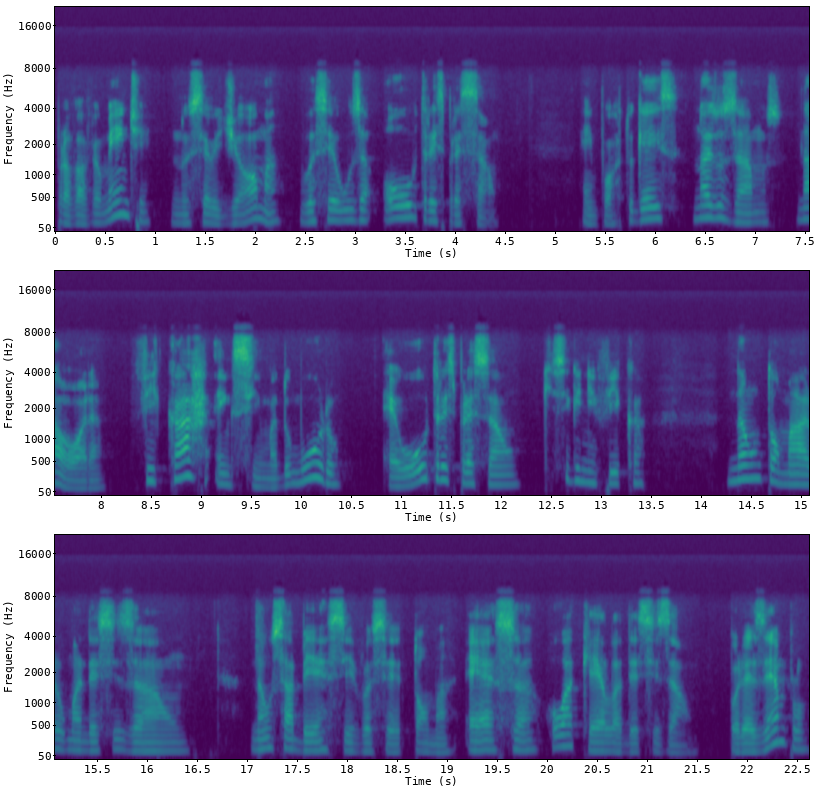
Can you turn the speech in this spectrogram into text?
Provavelmente, no seu idioma, você usa outra expressão. em português, nós usamos na hora. Ficar em cima do muro é outra expressão que significa não tomar uma decisão, não saber se você toma essa ou aquela decisão. Por exemplo,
